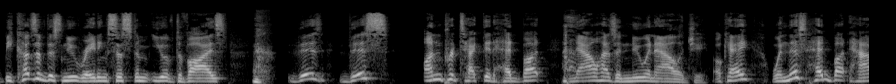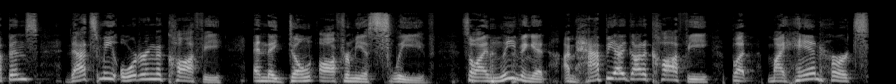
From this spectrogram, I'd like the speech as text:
Because of this new rating system you have devised, this this unprotected headbutt now has a new analogy, okay? When this headbutt happens, that's me ordering a coffee and they don't offer me a sleeve. So I'm leaving it. I'm happy I got a coffee, but my hand hurts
